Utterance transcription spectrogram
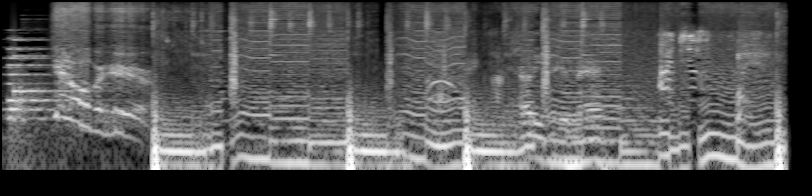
Yes.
